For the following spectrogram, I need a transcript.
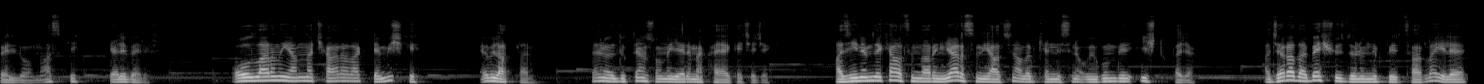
belli olmaz ki, geliverir. Oğullarını yanına çağırarak demiş ki, Evlatlarım, ben öldükten sonra yerime Kaya geçecek. Hazinemdeki altınların yarısını Yalçın alıp kendisine uygun bir iş tutacak. Acar'a da 500 dönümlük bir tarla ile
